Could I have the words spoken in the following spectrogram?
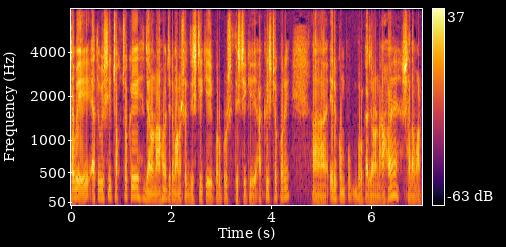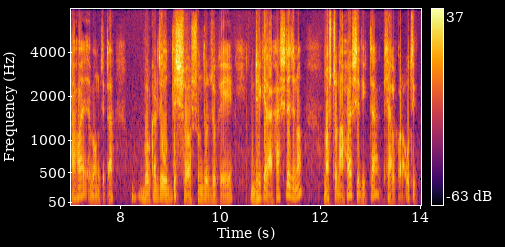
তবে এত বেশি চকচকে যেন না হয়, যেটা মানুষের দৃষ্টিকে, পরপুরুষের দৃষ্টিকে আকৃষ্ট করে এরকম বোরকা যেন না হয়, সাদা মাঠা হয় এবং যেটা বোরকার যে উদ্দেশ্য সৌন্দর্যকে ঢেকে রাখা, সেটা যেন নষ্ট না হয়, সেদিকটা খেয়াল করা উচিত।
